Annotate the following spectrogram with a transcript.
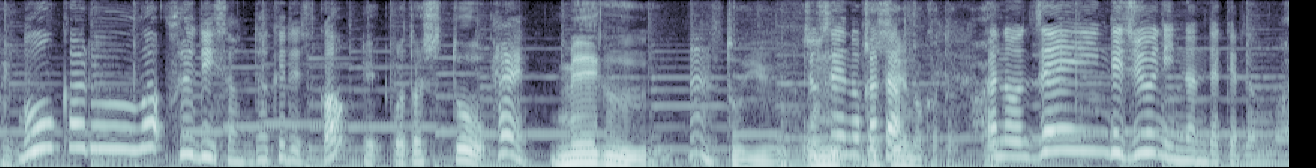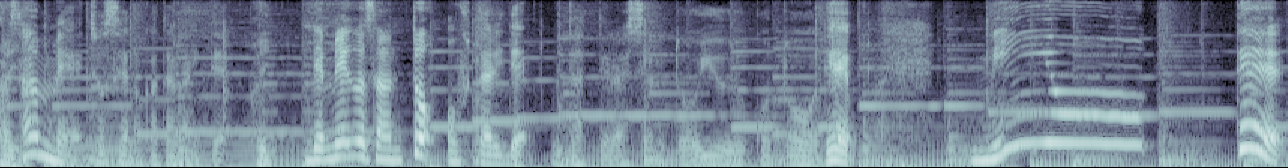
はい。ボーカルはフレディさんだけですか？え私とはい。メグうん。という女性の方。あの全員で10人なんだけれども、はい。3名女性の方がいて、はい。でメグさんとお二人で歌ってらっしゃるということで民謡って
